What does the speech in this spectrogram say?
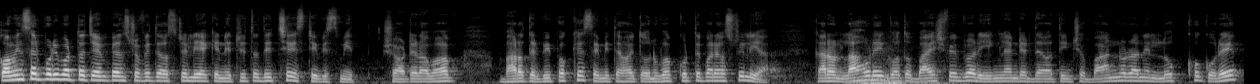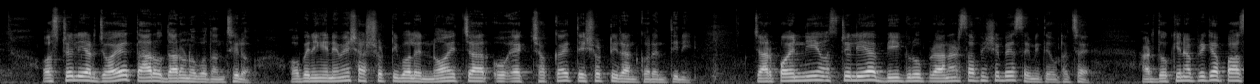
কমিন্সের পরিবর্তে চ্যাম্পিয়ন্স ট্রফিতে অস্ট্রেলিয়াকে নেতৃত্ব দিচ্ছে স্টিভ স্মিথ। শটের অভাব ভারতের বিপক্ষে সেমিতে হয়তো অনুভব করতে পারে অস্ট্রেলিয়া। কারণ লাহোরে গত বাইশ ফেব্রুয়ারি ইংল্যান্ডের দেওয়া তিনশো বাহান্ন রানের লক্ষ্য করে অস্ট্রেলিয়ার জয়ে তারও দারুণ অবদান ছিল। ওপেনিংয়ে নেমে সাতষট্টি বলে নয়, চার ও এক ছক্কায় তেষট্টি রান করেন তিনি। চার পয়েন্ট নিয়ে Australia B group runners up হিসেবে সেমিতে উঠেছে। আর দক্ষিণ আফ্রিকা পাঁচ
